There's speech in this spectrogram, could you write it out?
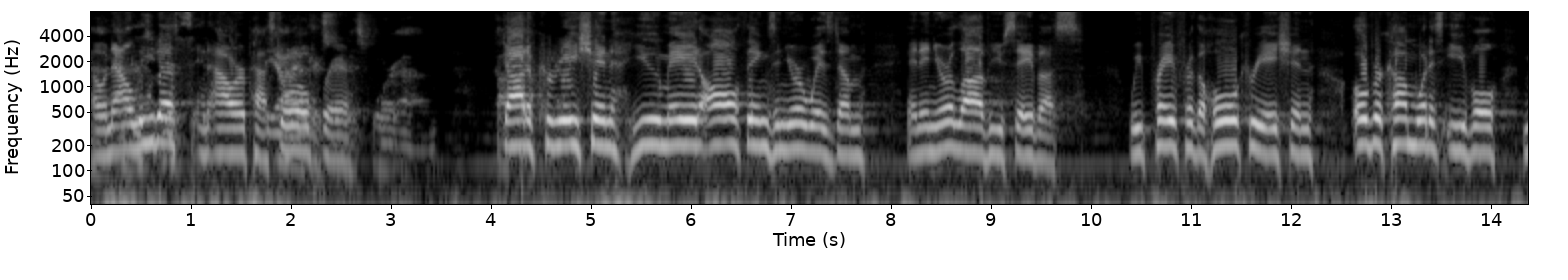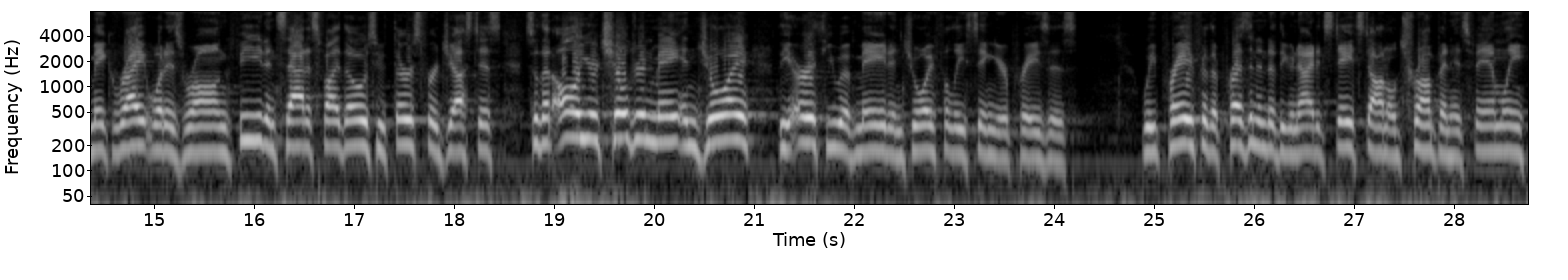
Uh, oh, now lead us in our pastoral prayer. For, um, God of creation, you made all things in your wisdom, and in your love you save us. We pray for the whole creation overcome what is evil, make right what is wrong, feed and satisfy those who thirst for justice, so that all your children may enjoy the earth you have made and joyfully sing your praises. We pray for the President of the United States, Donald Trump, and his family,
